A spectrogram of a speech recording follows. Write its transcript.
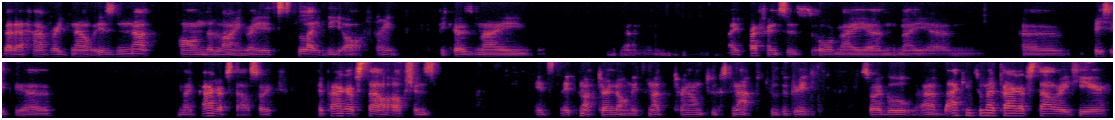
that I have right now is not on the line, right? It's slightly off, right? Because my um, my preferences or my um, my um, uh, basically uh, my paragraph style, sorry, my paragraph style options it's, it's not turned on. It's not turned on to snap to the grid. So I go uh, back into my paragraph style right here.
